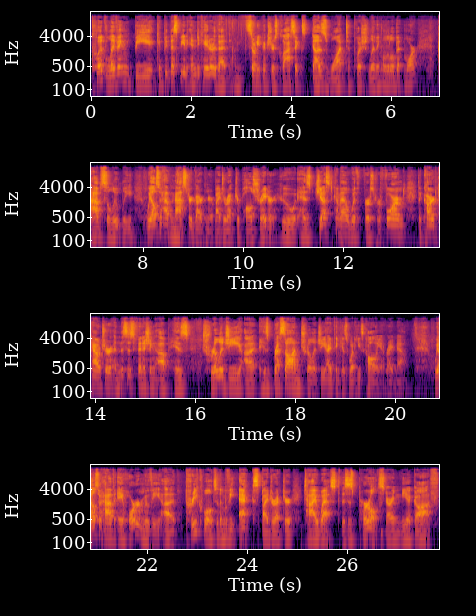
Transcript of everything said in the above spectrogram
could Living be could be, this be an indicator that Sony Pictures Classics does want to push Living a little bit more? Absolutely. We also have Master Gardener by director Paul Schrader, who has just come out with First Reformed, The Card Counter, and this is finishing up his trilogy, uh, his Bresson trilogy, I think is what he's calling it right now. We also have a horror movie, a prequel to the movie X by director Ti West. This is Pearl, starring Mia Goth.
